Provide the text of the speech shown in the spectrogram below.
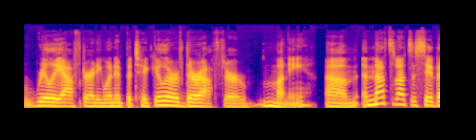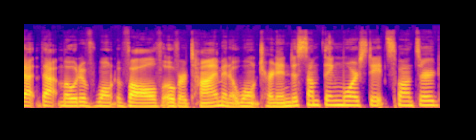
really after anyone in particular, they're after money. Um, and that's not to say that that motive won't evolve over time and it won't turn into something more state sponsored.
